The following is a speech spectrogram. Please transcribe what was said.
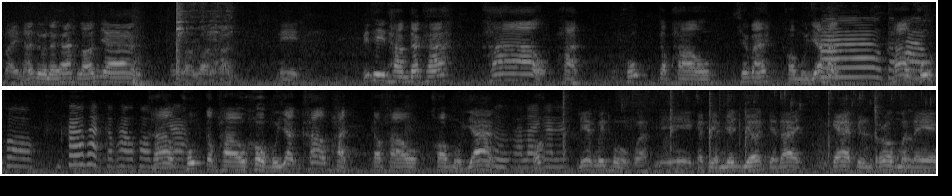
ใส่นะดูนะคะ ร้อนยางให้ร้อนร้อนก่อนนี่วิธีทำนะคะ ข้าวผัดคลุกกะเพราใช่ไหมคอหมูย่าง ข้าวกะเพราคลุกคอข้าวผัดกะเพราคอหมูข้าวย่าง คลุกกะเพราคอหมูย่างข้าวผัดกะเพราคอหมูย่างเอออะไรกันเนี่ยเรียกไม่ถูกว่ะนี่กระเทียมเยอะๆจะได้แก้เป็นโรคมะเร็ง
